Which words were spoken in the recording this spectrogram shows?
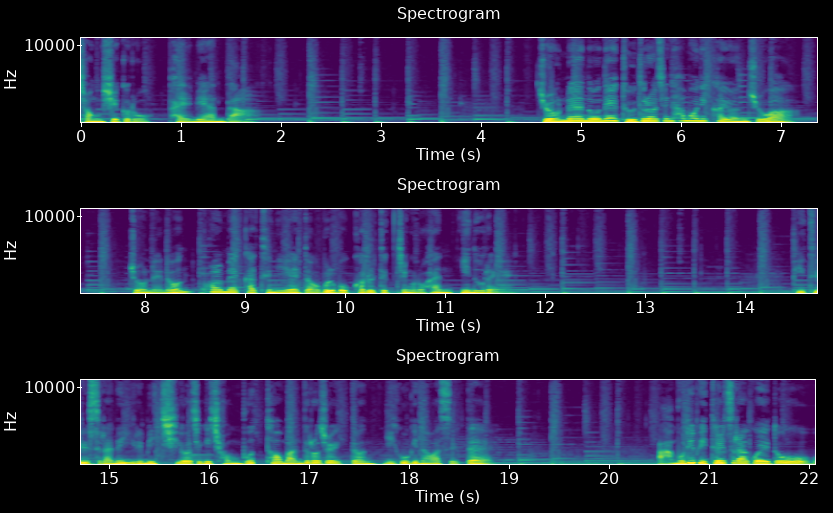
정식으로 발매한다. 존 레논의 두드러진 하모니카 연주와 존 레논, 폴 매카트니의 더블 보컬을 특징으로 한 이 노래. 비틀스라는 이름이 지어지기 전부터 만들어져 있던 이 곡이 나왔을 때 아무리 비틀스라고 해도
